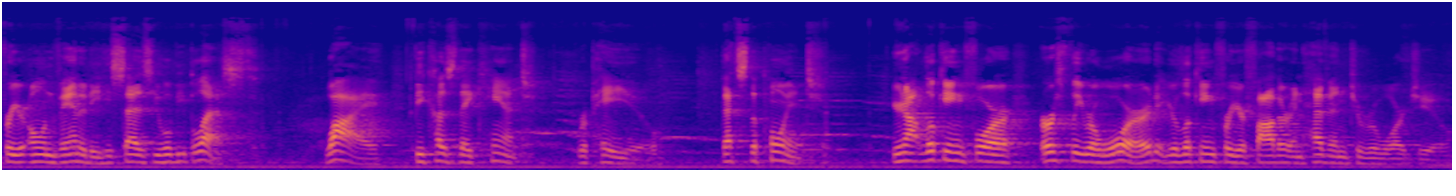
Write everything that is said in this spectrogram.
for your own vanity. He says you will be blessed. Why? Because they can't repay you. That's the point. You're not looking for earthly reward, you're looking for your Father in heaven to reward you.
